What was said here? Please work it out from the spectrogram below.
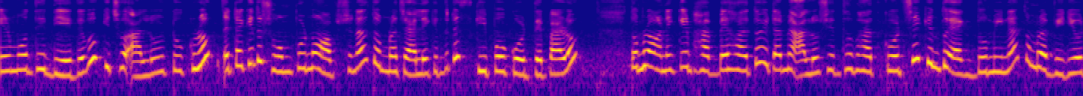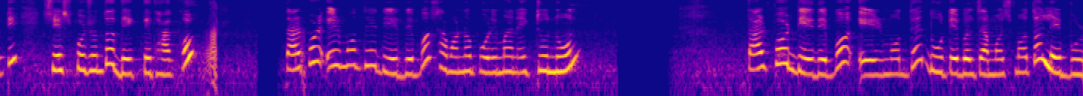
এর মধ্যে দিয়ে দেব কিছু আলুর টুকরো। এটা কিন্তু সম্পূর্ণ অপশনাল তোমরা চাইলে কিন্তু এটা স্কিপও করতে পারো। তোমরা অনেকের ভাববে হয়তো এটা আমি আলু সেদ্ধ ভাত করছি, কিন্তু একদমই না। তোমরা ভিডিওটি শেষ পর্যন্ত দেখতে থাকো। তারপর এর মধ্যে দিয়ে দেব সামান্য পরিমাণ একটু নুন। তারপর দিয়ে দেব এর মধ্যে দু টেবিল চামচ মতো লেবুর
